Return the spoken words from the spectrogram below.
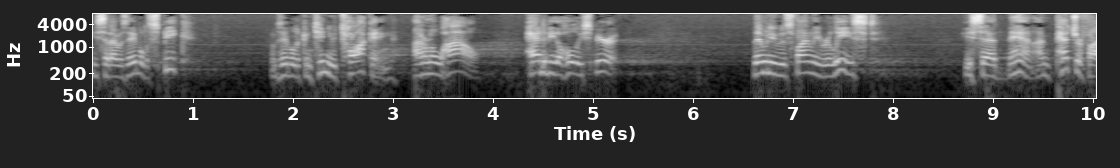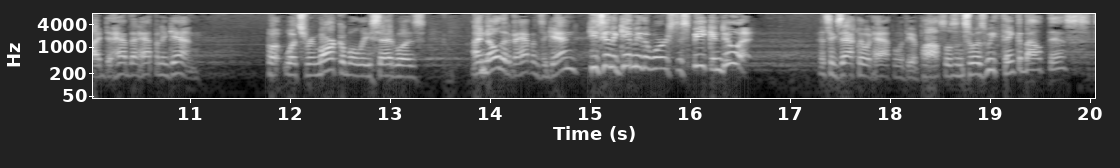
he said, I was able to speak. I was able to continue talking. I don't know how. Had to be the Holy Spirit. Then when he was finally released, he said, Man, I'm petrified to have that happen again. But what's remarkable, he said, was, I know that if it happens again, he's going to give me the words to speak and do it. That's exactly what happened with the apostles. And so as we think about this,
